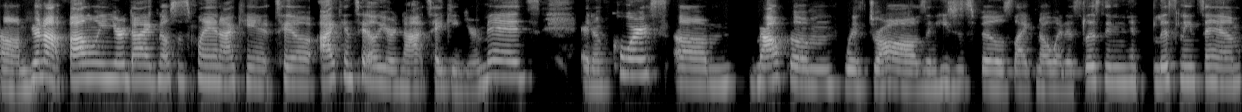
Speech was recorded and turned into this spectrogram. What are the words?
um, you're not following your diagnosis plan. I can't tell. I can tell you're not taking your meds. And of course, um, Malcolm withdraws and he just feels like no one is listening listening to him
